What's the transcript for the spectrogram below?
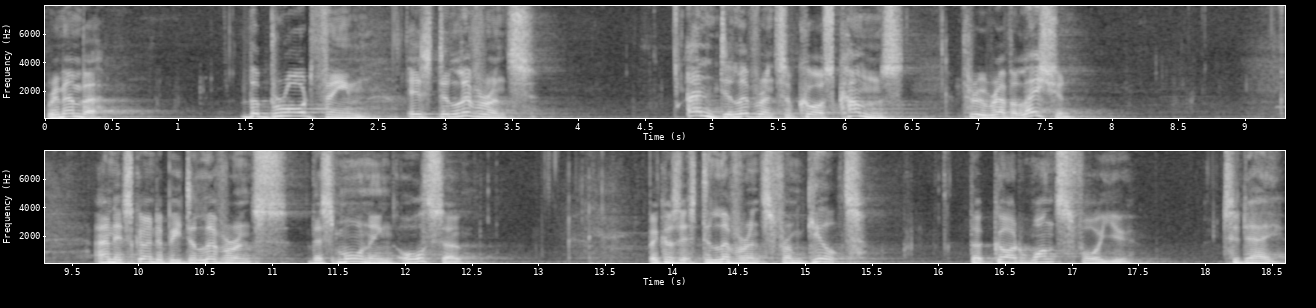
Remember, the broad theme is deliverance. And deliverance, of course, comes through revelation. And it's going to be deliverance this morning also, because it's deliverance from guilt that God wants for you today.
